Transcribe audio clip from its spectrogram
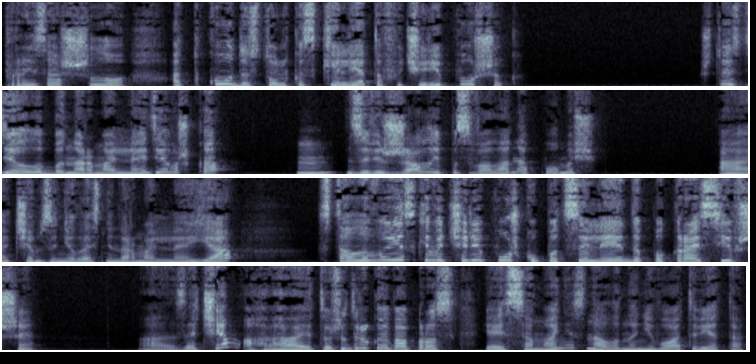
произошло? Откуда столько скелетов и черепушек? Что сделала бы нормальная девушка? М -м, завизжала и позвала на помощь. А чем занялась ненормальная я? Стала выискивать черепушку поцелей да покрасивше. А зачем? А это уже другой вопрос. Я и сама не знала на него ответа,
